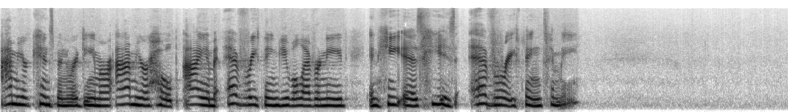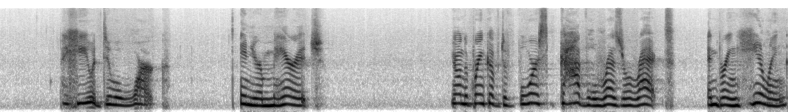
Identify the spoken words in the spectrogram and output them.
I'm your kinsman redeemer. I'm your hope. I am everything you will ever need. And He is. He is everything to me. But He would do a work in your marriage. You're on the brink of divorce, God will resurrect and bring healing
